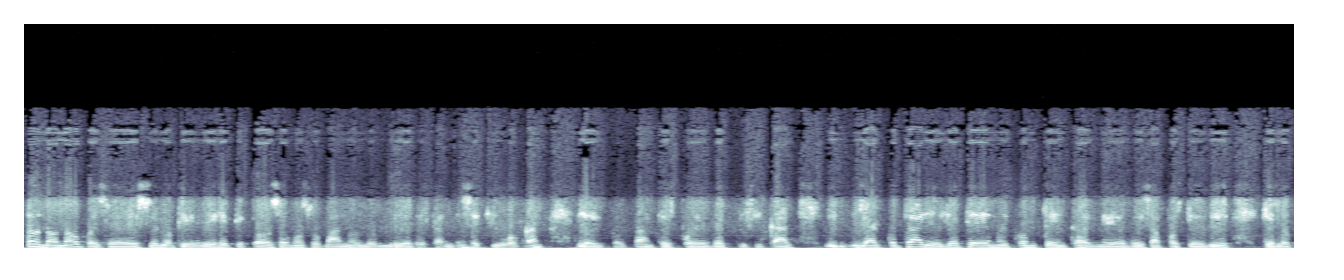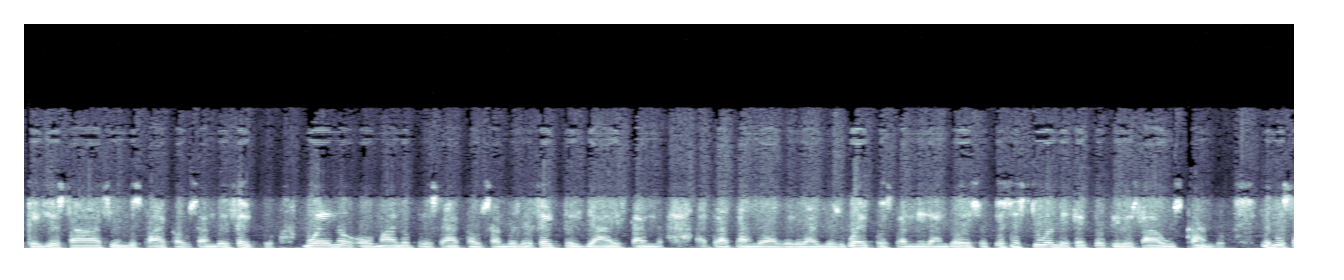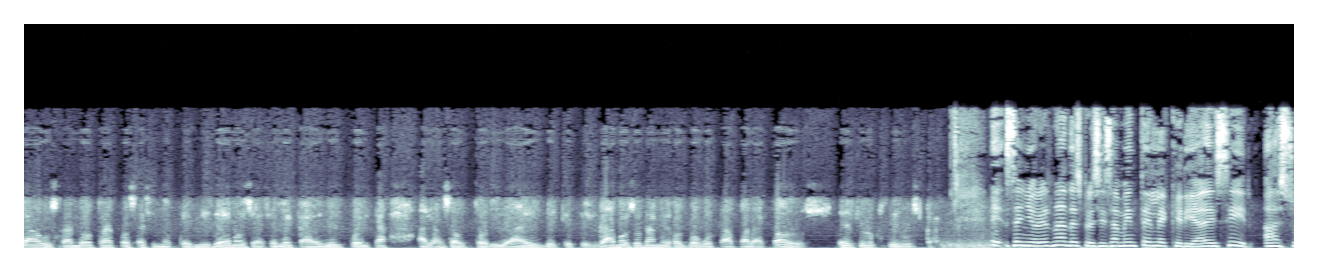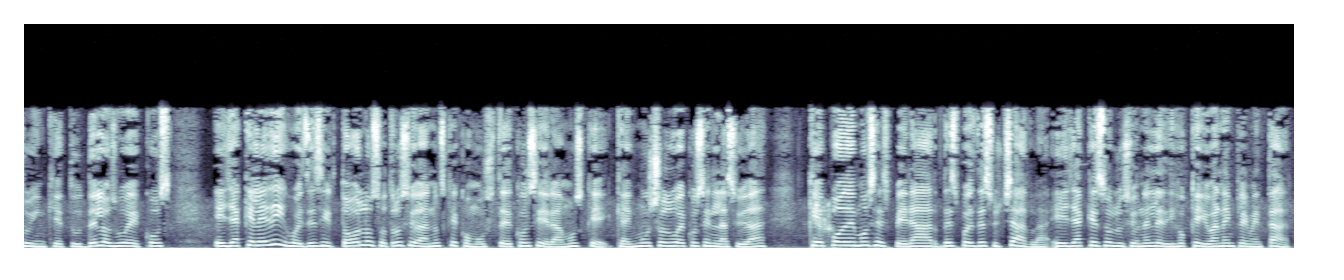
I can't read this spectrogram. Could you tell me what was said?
No, no, no, pues eso es lo que dije, que todos somos humanos, los líderes también se equivocan, lo importante es poder rectificar. Y, al contrario, yo quedé muy contenta en medio de esa porque vi que lo que yo estaba haciendo estaba causando efecto, bueno o malo, pero estaba causando el efecto y ya están tratando de arreglar los huecos, están mirando eso. Entonces tuvo el efecto que yo estaba buscando. Yo no estaba buscando otra cosa, sino que miremos y hacerle caer en cuenta a las autoridades autoridades de que tengamos una mejor Bogotá para todos. Eso es lo que estoy buscando. Eh, señor Hernández, precisamente le quería decir a su inquietud de los huecos, ¿ella qué le dijo? Es decir, todos los otros ciudadanos que como usted consideramos que, que hay muchos huecos en la ciudad, ¿qué podemos esperar después de su charla? ¿Ella qué soluciones le dijo que iban a implementar?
